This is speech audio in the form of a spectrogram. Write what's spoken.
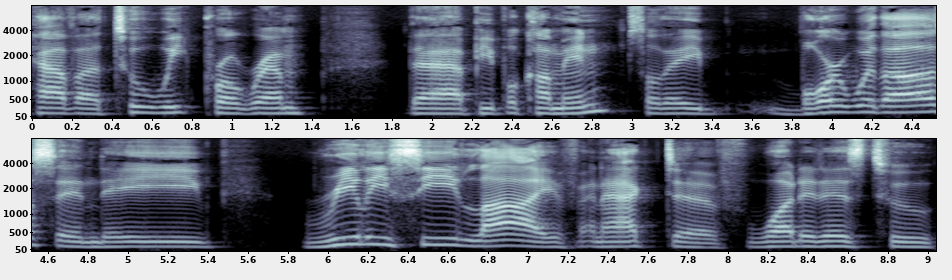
have a two week program that people come in. So they board with us and they really see live and active what it is to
